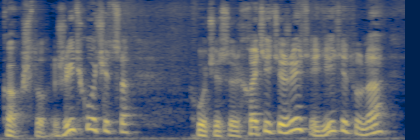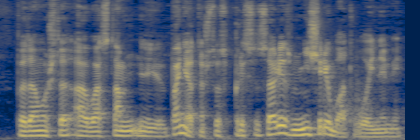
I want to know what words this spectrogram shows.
Как что? Жить хочется? Хочется. Хотите жить? Идите туда, потому что а вас там э, понятно, что при социализм не чреват войнами.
